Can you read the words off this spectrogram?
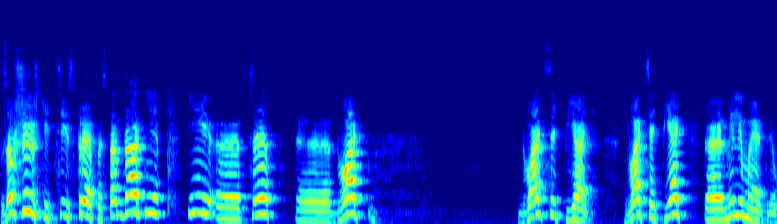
Завширшки ці стрепи стандартні, і це е, два- 25, 25 е, міліметрів.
